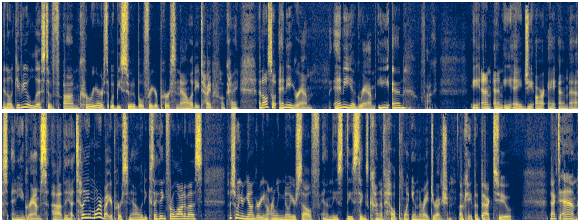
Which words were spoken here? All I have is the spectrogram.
and it'll give you a list of um, careers that would be suitable for your personality type okay? And also enneagram enneagram e-n fuck E N N E A G R A M S Enneagrams. Uh, they tell you more about your personality because I think for a lot of us, especially when you're younger, you don't really know yourself, and these these things kind of help point you in the right direction. Okay, but back to back to M.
